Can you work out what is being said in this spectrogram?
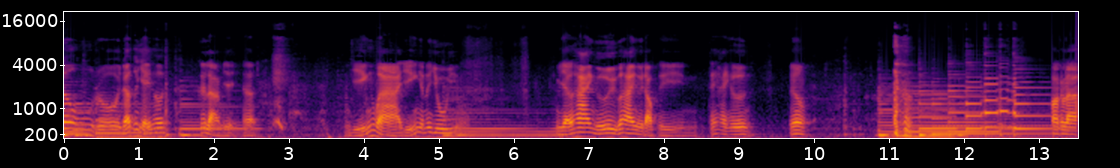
lâu rồi. Đó, cứ vậy thôi, cứ làm vậy. Hả diễn mà diễn cho nó vui. Bây giờ hai người, có hai người đọc thì thấy hay hơn, thấy không? Hoặc là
